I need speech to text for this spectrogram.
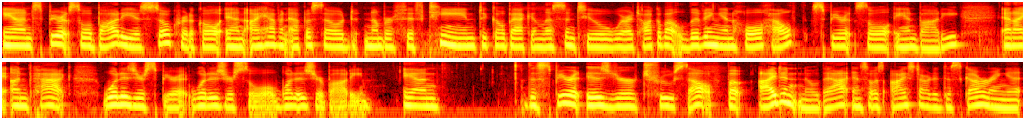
And spirit, soul, body is so critical. And I have an episode number 15 to go back and listen to where I talk about living in whole health, spirit, soul, and body. And I unpack what is your spirit, what is your soul, what is your body. And the spirit is your true self. But I didn't know that. And so as I started discovering it,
